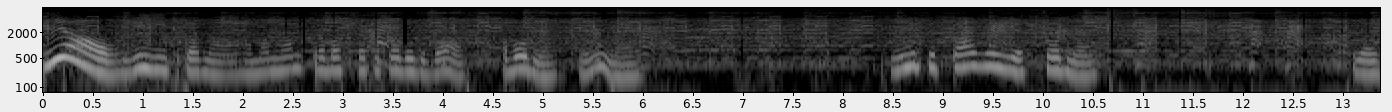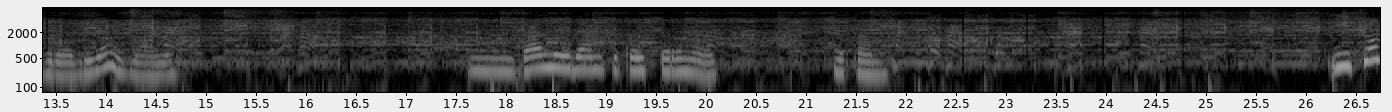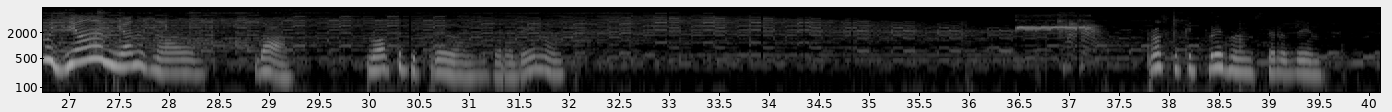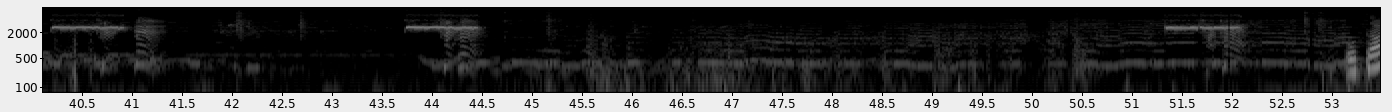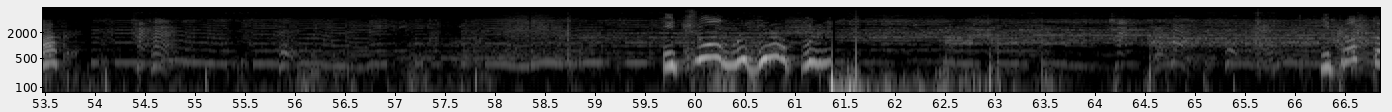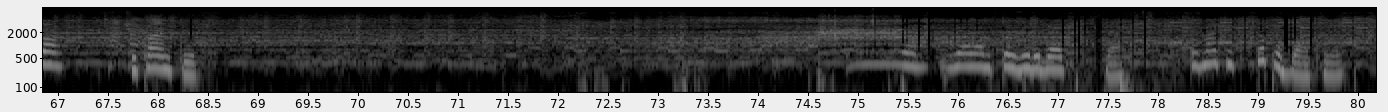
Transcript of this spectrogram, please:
Мяу! Яєчко одна. А нам, нам треба ще походу два. Або одне. Я не знаю. Мені підказує, що одне. Я зроблю, я не знаю. Далі йдемо такою стороною. Не там. І що ми робимо, я не знаю. Да. Просто підпрыгуємо середину. Просто підпрыгуємо середину. Отак. І чо ми де? пер- І просто чекаємо тут. Я, я вам скажу, ребят, все. То значить, до побачення.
